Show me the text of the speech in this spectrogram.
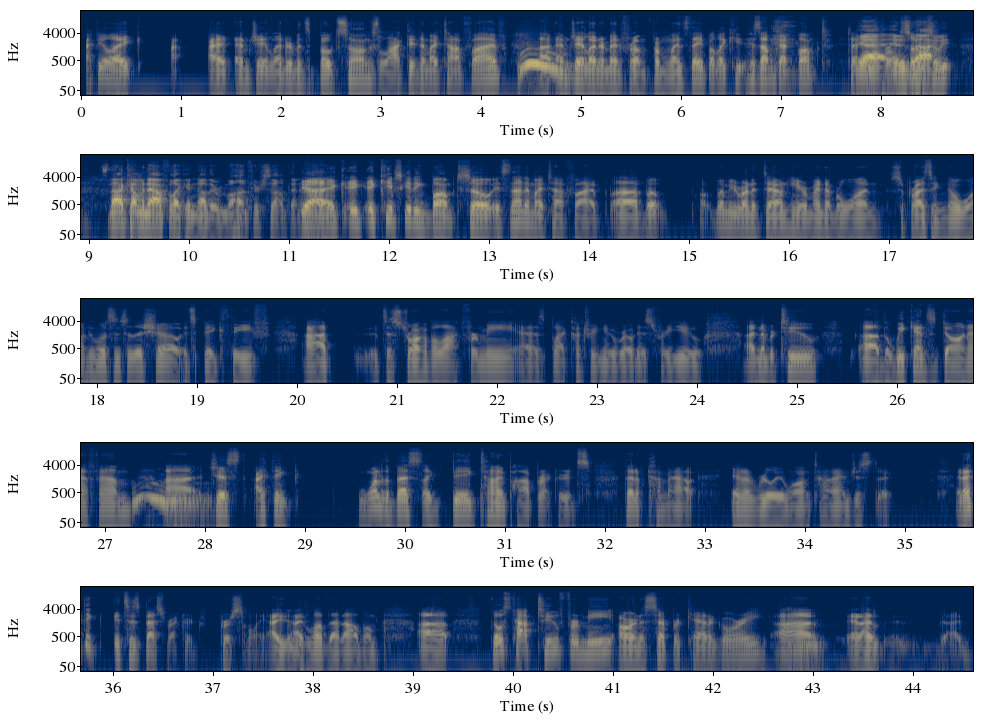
I feel like I had MJ Lenderman's boat songs locked into my top five. Uh, MJ Lenderman from from Wednesday, but like his album got bumped. To yeah, April. it is so, not. So he, it's not coming out for like another month or something. Yeah, right? it, it, it, keeps getting bumped, so it's not in my top five. Uh, but let me run it down here. My number one, surprising no one who listens to this show, it's Big Thief. Uh, it's as strong of a lock for me as Black Country New Road is for you. Uh, number two, uh, the Weeknd's Dawn FM. Uh, just I think one of the best like big time pop records that have come out in a really long time. Just a, and I think it's his best record personally. I, mm. I love that album. Uh, those top two for me are in a separate category, uh, mm. and I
